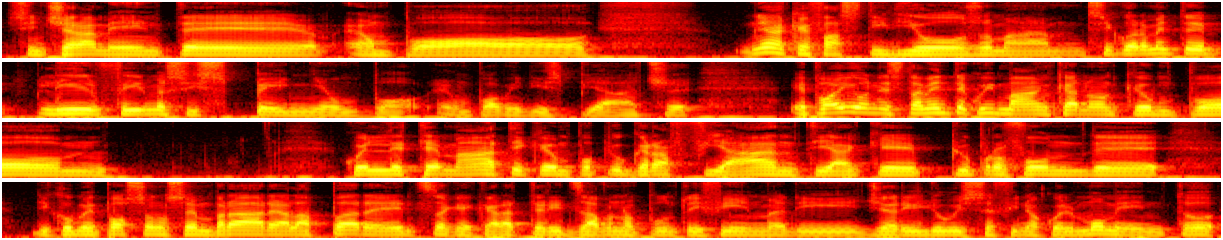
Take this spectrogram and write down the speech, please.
sinceramente è un po' neanche fastidioso, ma sicuramente lì il film si spegne un po' e un po' mi dispiace. E poi onestamente qui mancano anche un po' mm, quelle tematiche un po' più graffianti, anche più profonde di come possono sembrare all'apparenza che caratterizzavano appunto i film di Jerry Lewis fino a quel momento.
